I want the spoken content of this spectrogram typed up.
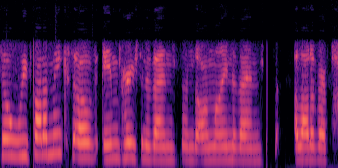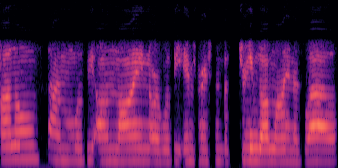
So we've got a mix of in-person events and online events. A lot of our panels um, will be online or will be in person but streamed online as well.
